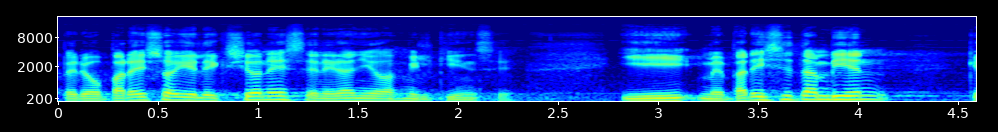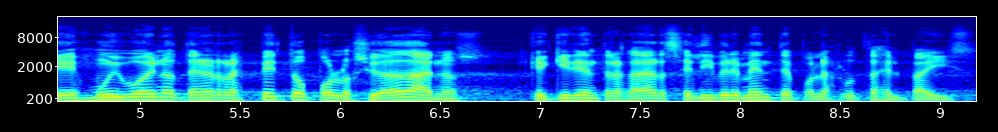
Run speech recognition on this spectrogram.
pero para eso hay elecciones en el año 2015. Y me parece también que es muy bueno tener respeto por los ciudadanos que quieren trasladarse libremente por las rutas del país.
